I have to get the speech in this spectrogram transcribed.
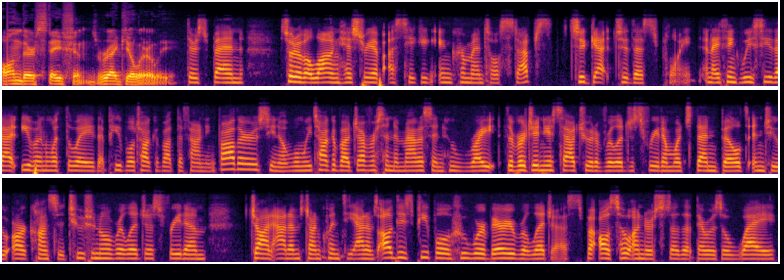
on their stations regularly. There's been sort of a long history of us taking incremental steps to get to this point. And I think we see that even with the way that people talk about the founding fathers. You know, when we talk about Jefferson and Madison, who write the Virginia Statute of Religious Freedom, which then builds into our constitutional religious freedom. John Adams, John Quincy Adams, all these people who were very religious, but also understood that there was a way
